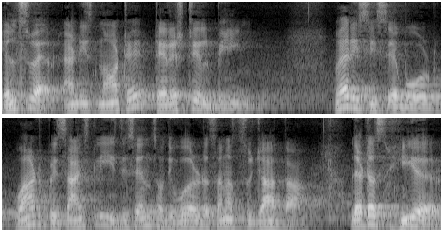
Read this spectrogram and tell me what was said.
elsewhere and is not a terrestrial being. Where is his abode? What precisely is the sense of the word Sanat Sujata? Let us hear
